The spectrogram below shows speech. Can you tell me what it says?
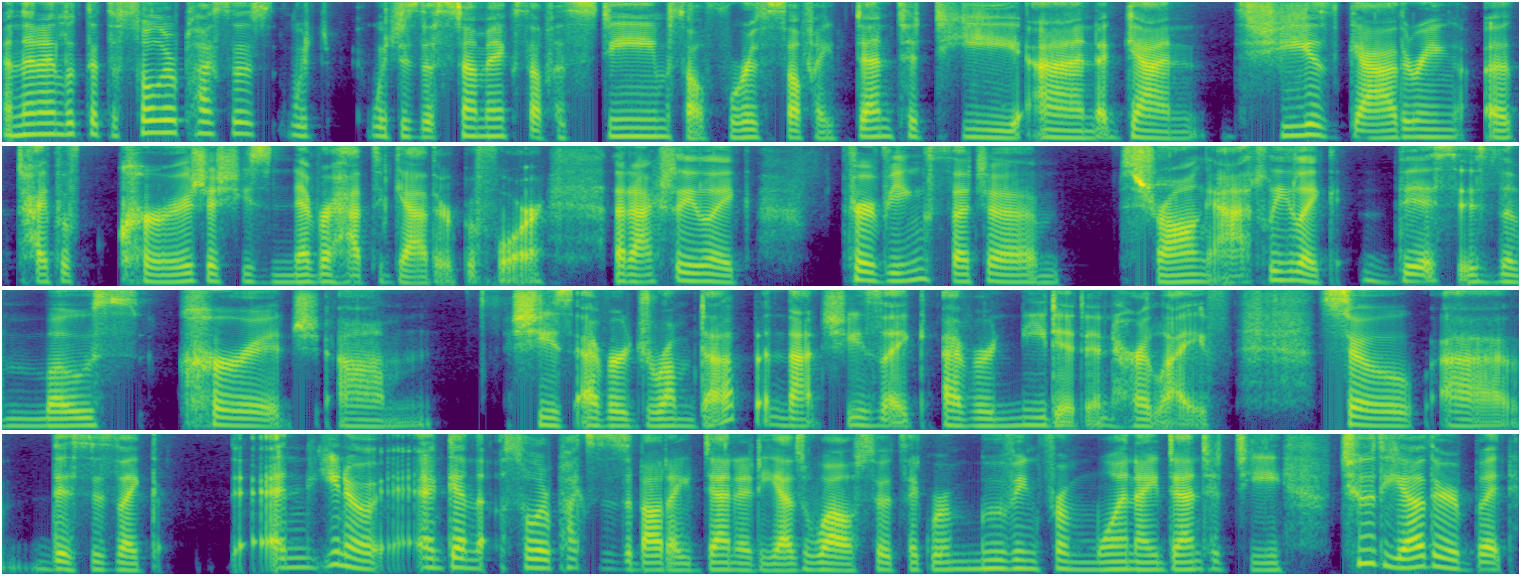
And then I looked at the solar plexus, which which is the stomach, self-esteem, self-worth, self-identity. And again, she is gathering a type of courage that she's never had to gather before. That actually, like, for being such a strong athlete, like this is the most courage um, she's ever drummed up and that she's like ever needed in her life. So uh, this is like and you know again the solar plexus is about identity as well so it's like we're moving from one identity to the other but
